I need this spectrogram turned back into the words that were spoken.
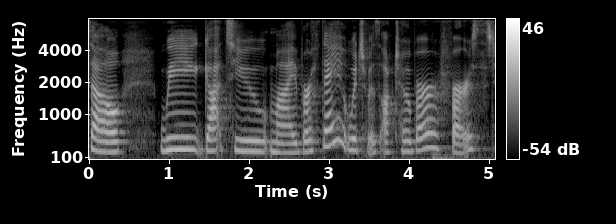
so we got to my birthday, which was October 1st,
